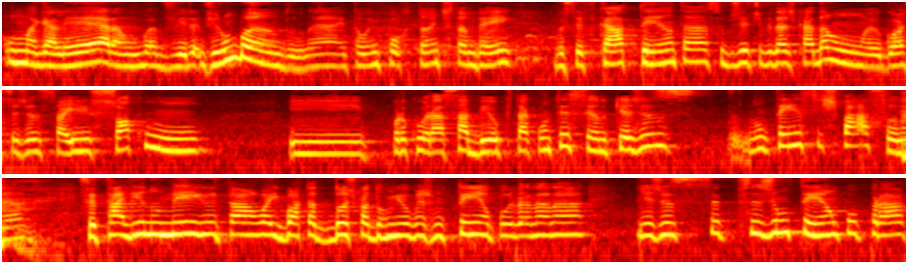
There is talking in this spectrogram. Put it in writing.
uma galera, uma, vira, vira um bando, né? Então é importante também você ficar atenta à subjetividade de cada um. Eu gosto, às vezes, de sair só com um e procurar saber o que está acontecendo, porque às vezes não tem esse espaço, né? Você tá ali no meio e tal, aí bota dois para dormir ao mesmo tempo, nananá, e às vezes você precisa de um tempo para.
